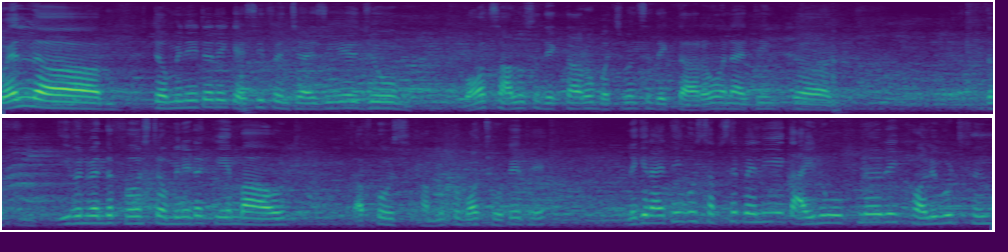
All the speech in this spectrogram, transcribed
वेल टर्मिनेटर एक ऐसी फ्रेंचाइजी है जो बहुत सालों से देखता आ रहा हूँ बचपन से देखता आ रहा हूँ and I think even when the first Terminator came out of course हम लोग तो बहुत छोटे थे लेकिन आई थिंक वो सबसे पहले एक आई ओपनर एक हॉलीवुड फ़िल्म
